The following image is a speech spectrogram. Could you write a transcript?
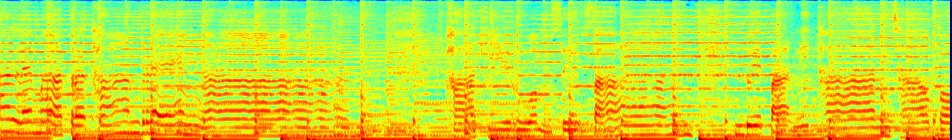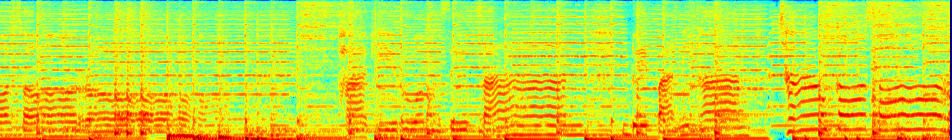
ารและมาตรฐานแรงงานภาคีรวมสืบสารด้วยปณิธานชาว กสรภาคีร่วมสืบสาร ด้วยปณิธานชาวกสร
